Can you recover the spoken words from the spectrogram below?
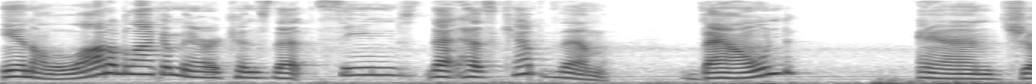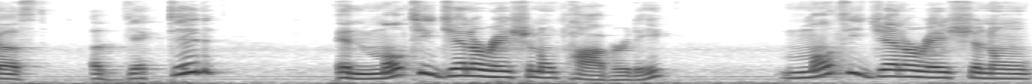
in a lot of black Americans that seems that has kept them bound and just addicted in multi-generational poverty, multi-generational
